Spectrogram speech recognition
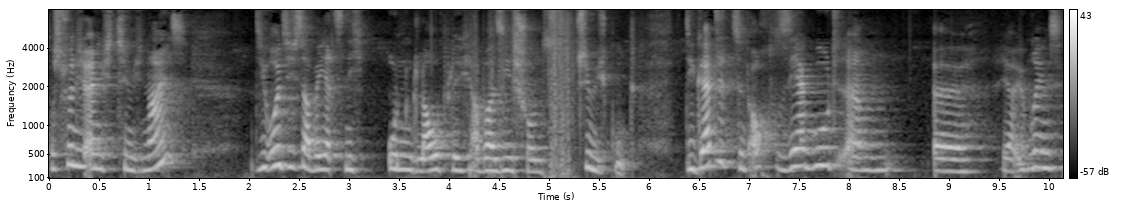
das finde ich eigentlich ziemlich nice. Die Ulti ist aber jetzt nicht unglaublich, aber sie ist schon ziemlich gut. Die Gadgets sind auch sehr gut. Ähm, äh, ja, übrigens,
